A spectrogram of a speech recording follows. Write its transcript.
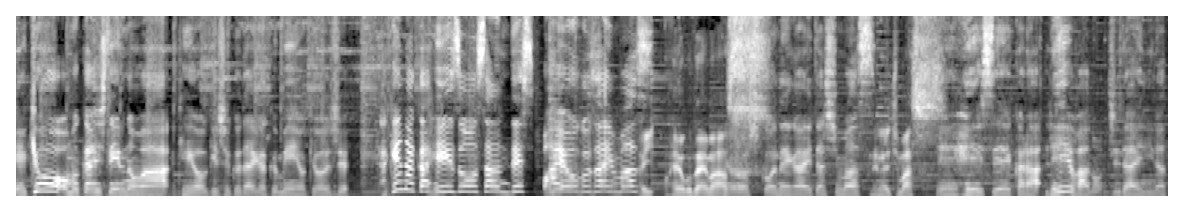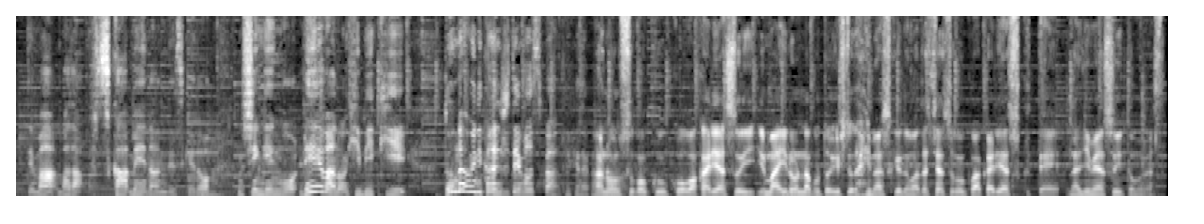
え今日お迎えしているのは慶應義塾大学名誉教授竹中平蔵さんですおはようございます、はい、おはようございます。よろしくお願いいたしますお願いします。えー平成から令和の時代になって、まあ、まだ2日目なんですけど、新元号令和の響きどんな風に感じていますか竹中あのすごくこう分かりやすい、まあいろんなことを言う人がいますけど、私はすごく分かりやすくて馴染みやすいと思います。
